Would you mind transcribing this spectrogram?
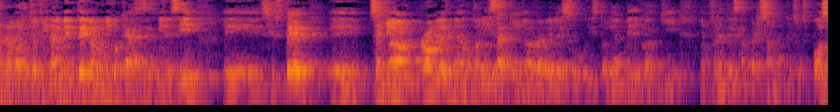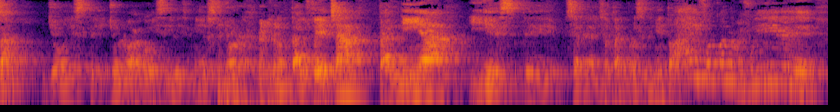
porque finalmente lo único que haces es, mire, sí, eh, si usted, eh, señor Robles, me autoriza que yo revele su historial médico aquí enfrente de esta persona que es su esposa, yo, este, yo lo hago y sí le dice, mire, el señor vino tal fecha, tal día y este, se realizó tal procedimiento. Ay, fue cuando me fui de,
